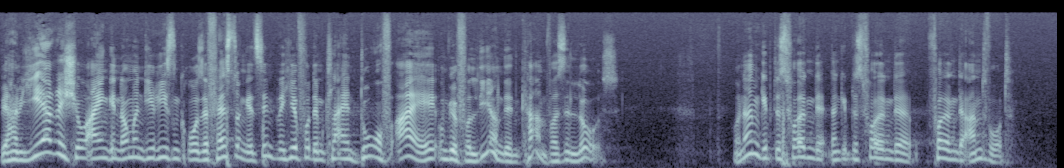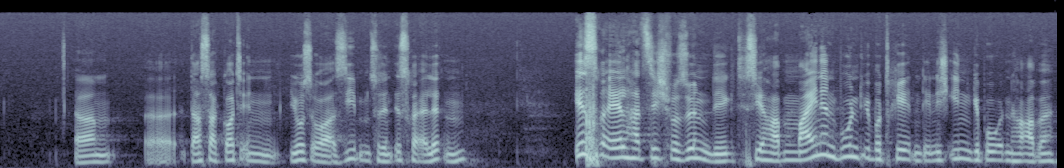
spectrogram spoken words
Wir haben Jericho eingenommen, die riesengroße Festung. Jetzt sind wir hier vor dem kleinen Dorf Ei und wir verlieren den Kampf. Was ist denn los? Und dann gibt es folgende, dann gibt es folgende, folgende Antwort. Ähm, äh, das sagt Gott in Josua 7 zu den Israeliten. Israel hat sich versündigt. Sie haben meinen Bund übertreten, den ich ihnen geboten habe.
